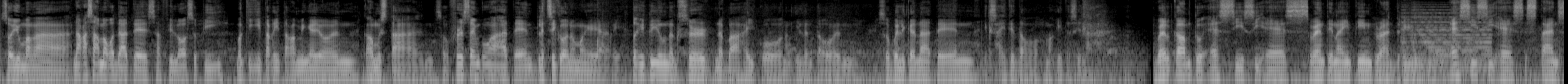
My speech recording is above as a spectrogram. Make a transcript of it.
So yung mga nakasama ko dati sa philosophy, magkikita-kita kami ngayon, kamustahan. So first time ko nga attend, let's see kung anong mangyayari. So ito yung nag-serve na bahay ko ng ilang taon. So balikan natin, excited ako makita sila. Welcome to SCCS 2019 Grand Reunion. SCCS stands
